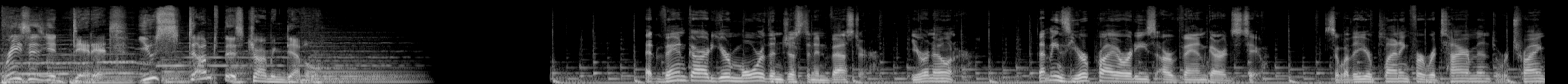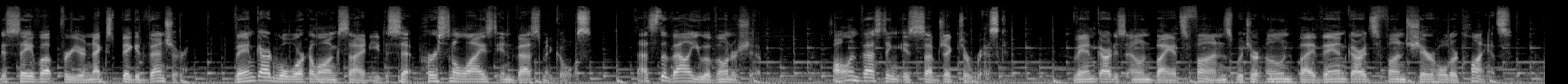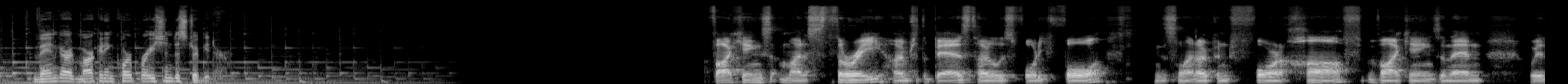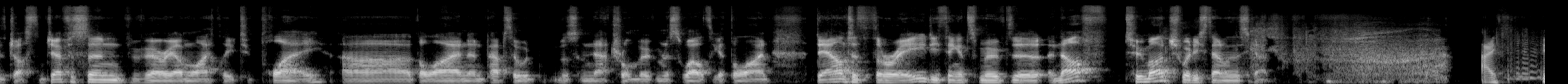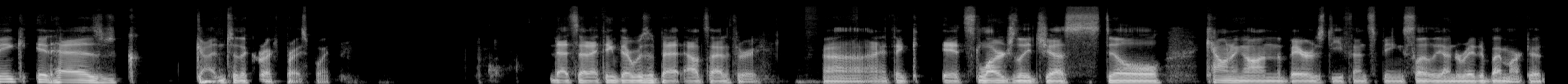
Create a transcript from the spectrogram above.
Reese's, you did it. You stumped this charming devil. At Vanguard, you're more than just an investor, you're an owner. That means your priorities are Vanguard's too. So whether you're planning for retirement or trying to save up for your next big adventure, Vanguard will work alongside you to set personalized investment goals. That's the value of ownership. All investing is subject to risk. Vanguard is owned by its funds, which are owned by Vanguard's fund shareholder clients. Vanguard Marketing Corporation Distributor. Vikings minus three, home to the Bears. Total is 44. This line opened four and a half Vikings, and then with Justin Jefferson, very unlikely to play uh, the line, and perhaps there would, was some natural movement as well to get the line down to three. Do you think it's moved uh, enough? Too much? Where do you stand on this game? I think it has gotten to the correct price point. That said, I think there was a bet outside of three. Uh, I think it's largely just still counting on the Bears defense being slightly underrated by market.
